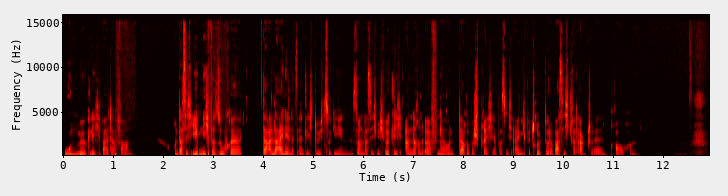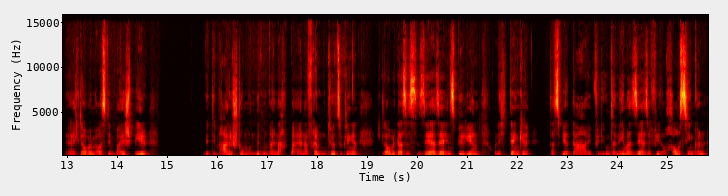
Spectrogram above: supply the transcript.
unmöglich weiterfahren. Und dass ich eben nicht versuche, da alleine letztendlich durchzugehen, sondern dass ich mich wirklich anderen öffne und darüber spreche, was mich eigentlich bedrückt oder was ich gerade aktuell brauche. Ja, ich glaube, aus dem Beispiel mit dem Hagelsturm und mitten bei Nacht bei einer fremden Tür zu klingeln, ich glaube, das ist sehr, sehr inspirierend. Und ich denke, dass wir da für die Unternehmer sehr, sehr viel auch rausziehen können.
